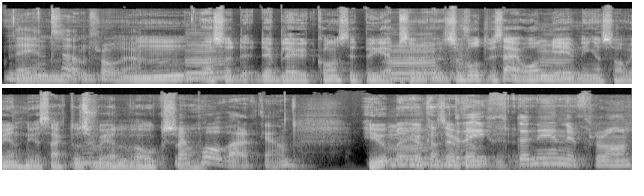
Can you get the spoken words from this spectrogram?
Det är en intressant fråga. Mm, Alltså det, det blir ju ett konstigt begrepp. Så, så fort vi säger omgivningen så har vi egentligen sagt oss själva också. Men påverkan. jo, men jag kan säga... jag kan- Driften inifrån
